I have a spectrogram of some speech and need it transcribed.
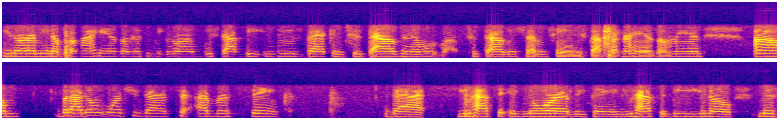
You know what I mean? I put my hands on this Negro and we stopped beating dudes back in 2000 and about 2017. We stopped putting our hands on men. Um, but I don't want you guys to ever think that you have to ignore everything and you have to be, you know, Miss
